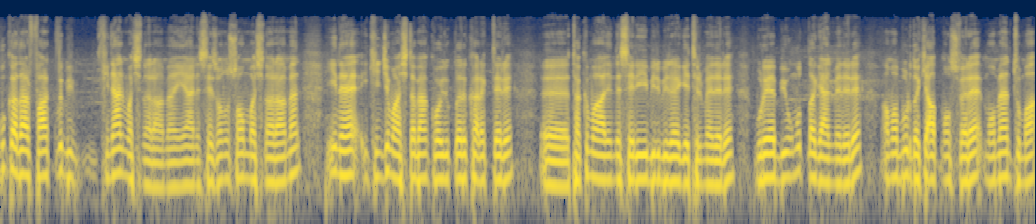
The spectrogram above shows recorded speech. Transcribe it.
bu kadar farklı bir final maçına rağmen yani sezonun son maçına rağmen yine ikinci maçta ben koydukları karakteri e, takım halinde seriyi birbirine getirmeleri, buraya bir umutla gelmeleri ama buradaki atmosfere, momentuma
